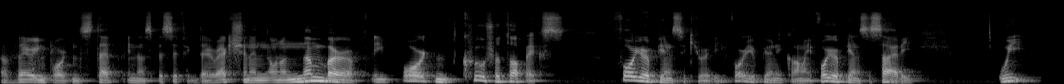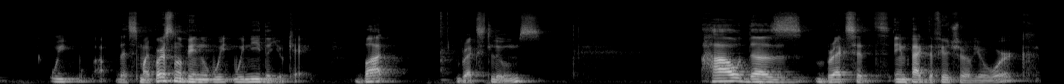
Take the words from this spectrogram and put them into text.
a very important step in a specific direction and on a number of important, crucial topics for European security, for European economy, for European society. We, we that's my personal opinion, we, we need the UK. But Brexit looms. How does Brexit impact the future of your work?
